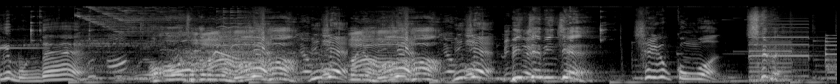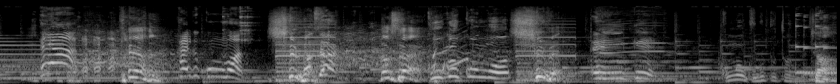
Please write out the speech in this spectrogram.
이게 뭔데? 어, 어 잠깐만요. 민재! 민재! 아하. 민재! 민재 민재. 7급 공무원. 실패. 태연. 태연. 8급 공무원. 실패. 넉살. 넉살. 구급 공무원. 실패. 에이그. 공무원 구급부터인데. 자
